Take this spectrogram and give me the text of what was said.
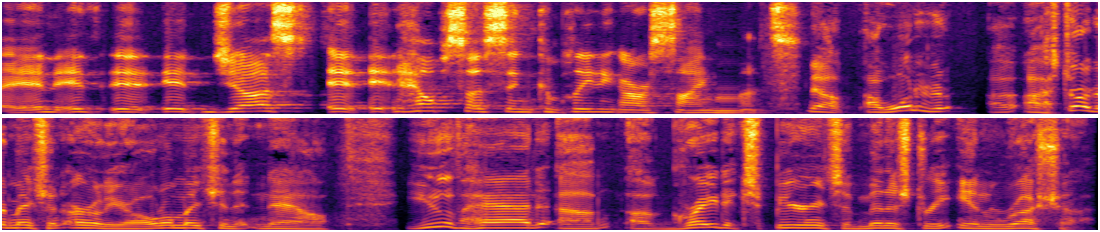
and it, it, it just it, it helps us in completing our assignments. Now, I wanted to I started to mention earlier. I want to mention it now. You have had a, a great experience of ministry in Russia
